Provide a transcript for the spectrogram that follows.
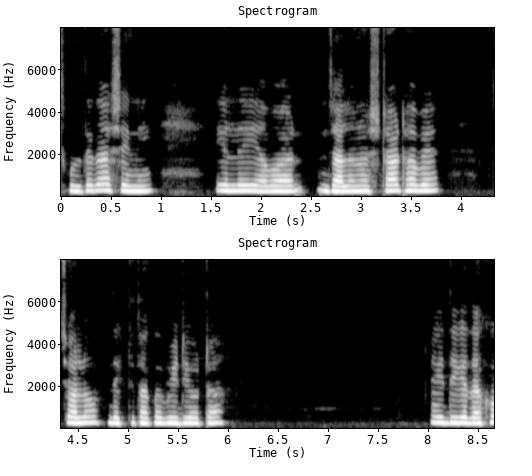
স্কুল থেকে আসেনি। এলেই আবার জ্বালানো স্টার্ট হবে। চলো দেখতে থাকো ভিডিওটা। এইদিকে দেখো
